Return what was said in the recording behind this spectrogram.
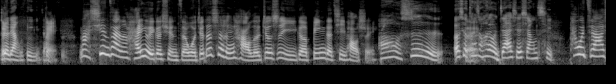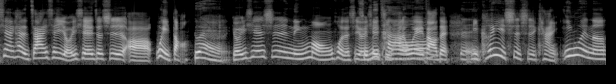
对热量低这样对。那现在呢，还有一个选择，我觉得是很好的，就是一个冰的气泡水，哦，是，而且通常会有加一些香气，它会加，现在开始加一些有一些就是呃味道。对。有一些是柠檬，或者是有一些其他的味道，桃对，对，你可以试试看，因为呢，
